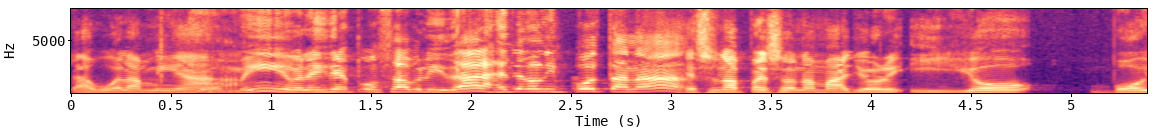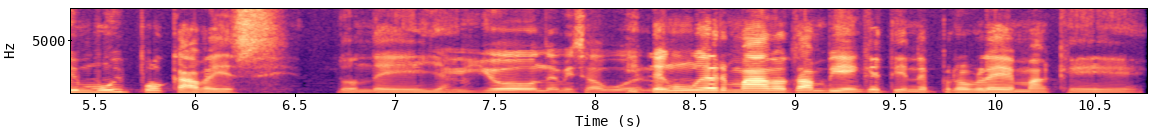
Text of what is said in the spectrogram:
la abuela mía Dios mío, es irresponsabilidad, a la gente no le importa nada. es una persona mayor y yo voy muy pocas veces donde ella. Y yo de mis Y abuelos. tengo un hermano también que tiene problemas, que,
